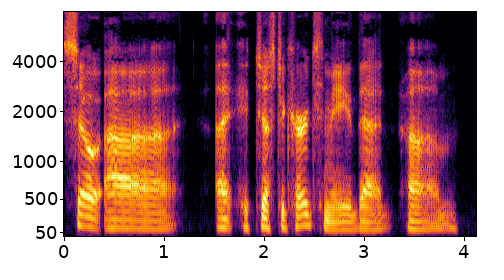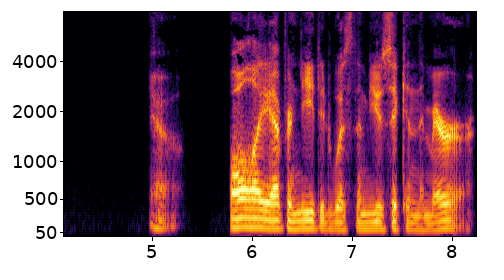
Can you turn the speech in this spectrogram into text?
So uh, it just occurred to me that um, you know, all I ever needed was the music in the mirror.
